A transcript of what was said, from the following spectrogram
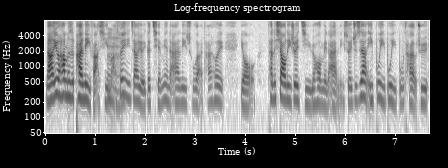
然后因为他们是判例法系嘛，所以你只要有一个前面的案例出来，他会有它的效力，就会基于后面的案例。所以就这样一步一步一步，他有去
